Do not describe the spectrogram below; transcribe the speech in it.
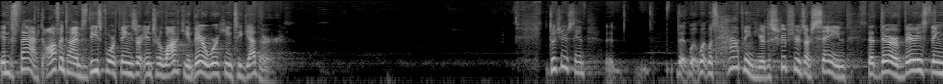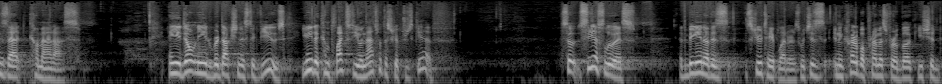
In fact, oftentimes these four things are interlocking, they are working together. Don't you understand that what's happening here? The scriptures are saying that there are various things that come at us. And you don't need reductionistic views. You need a complex view, and that's what the scriptures give. So, C.S. Lewis, at the beginning of his Screwtape Letters, which is an incredible premise for a book, you should,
